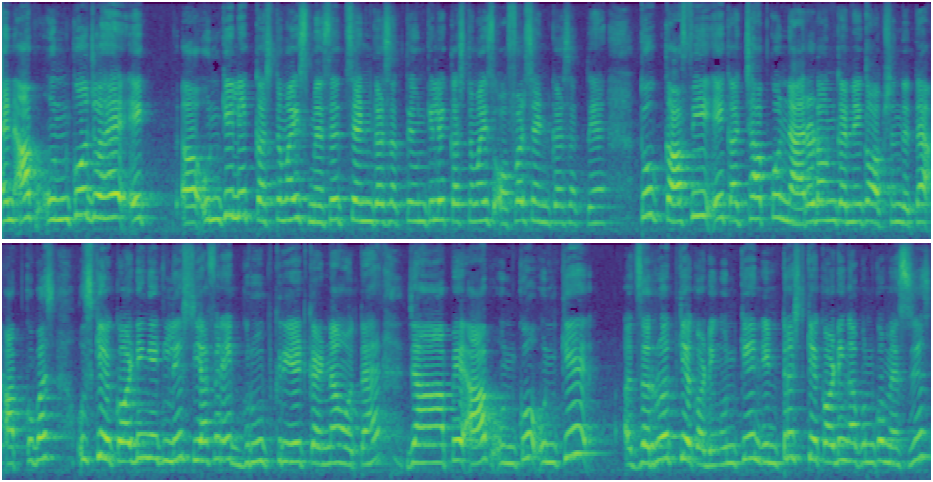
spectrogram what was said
एंड आप उनको जो है एक Uh, उनके लिए कस्टमाइज मैसेज सेंड कर सकते हैं उनके लिए कस्टमाइज ऑफ़र सेंड कर सकते हैं. तो काफ़ी एक अच्छा आपको नैरो डाउन करने का ऑप्शन देता है. आपको बस उसके अकॉर्डिंग एक लिस्ट या फिर एक ग्रुप क्रिएट करना होता है जहाँ पे आप उनको उनके ज़रूरत के अकॉर्डिंग उनके इंटरेस्ट के अकॉर्डिंग आप उनको मैसेजेस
